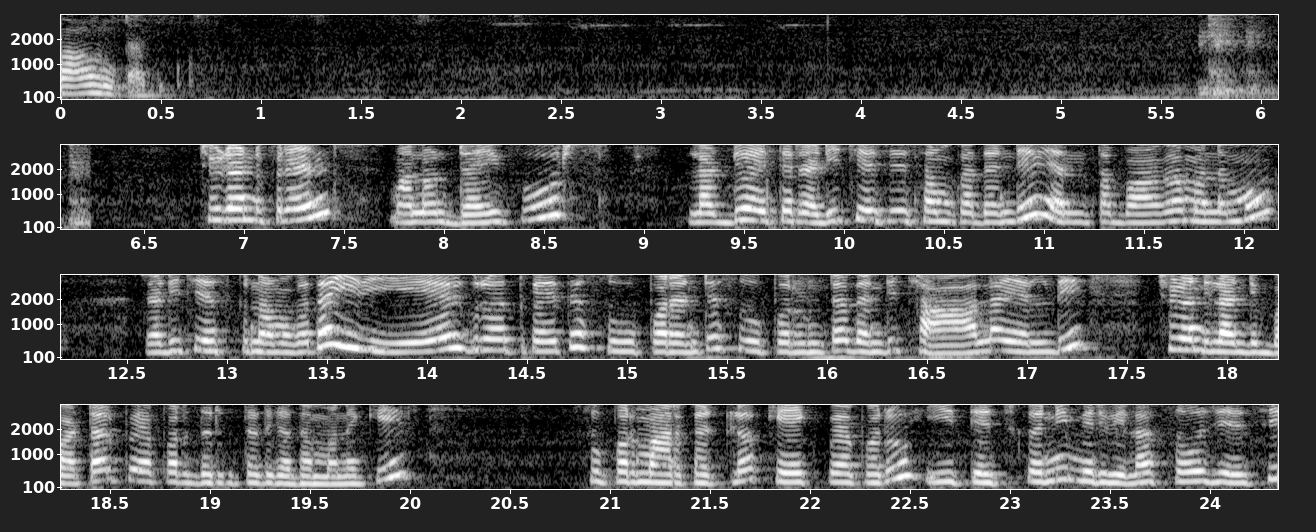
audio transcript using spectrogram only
బాగుంటుంది. చూడండి ఫ్రెండ్స్ మనం డ్రై ఫ్రూట్స్ లడ్డు అయితే రెడీ చేసేసాం కదండి. ఎంత బాగా మనము రెడీ చేసుకున్నాము కదా. ఇది ఎయిర్ గ్రోత్కి అయితే సూపర్ అంటే సూపర్ ఉంటుందండి. చాలా హెల్దీ చూడండి ఇలాంటి బటర్ పేపర్ దొరుకుతుంది కదా మనకి. సూపర్ మార్కెట్లో కేక్ పేపరు ఈ తెచ్చుకొని మీరు ఇలా సో చేసి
